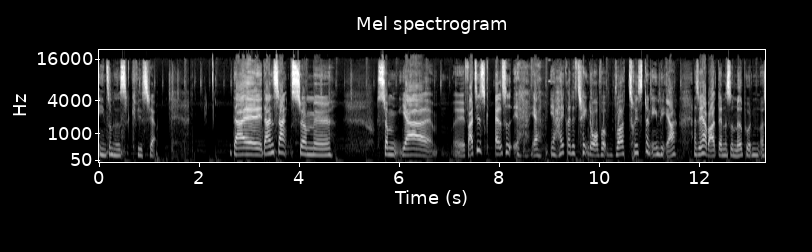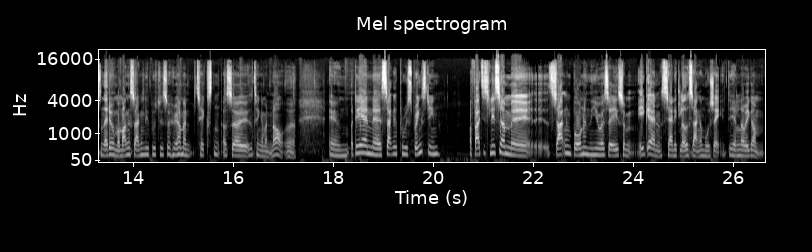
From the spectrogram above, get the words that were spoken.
ensomhedsquiz her. Der er, der er en sang, som, øh, som jeg øh, faktisk altid... Ja, ja, jeg har ikke rigtig tænkt over, hvor, hvor trist den egentlig er. Altså, jeg har bare danset med på den, og sådan er det jo med mange sange lige pludselig, så hører man teksten, og så, øh, så tænker man, nå... Øh, øh, og det er en øh, sang af Bruce Springsteen, Og faktisk ligesom øh, sangen Born in the USA, som ikke er en særlig glad sang om USA. Det handler jo ikke om,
